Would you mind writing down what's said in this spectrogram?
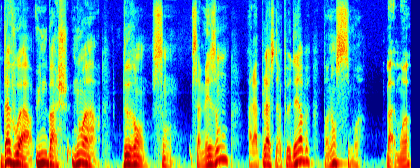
d'avoir une bâche noire devant son sa maison à la place d'un peu d'herbe pendant six mois bah moi.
